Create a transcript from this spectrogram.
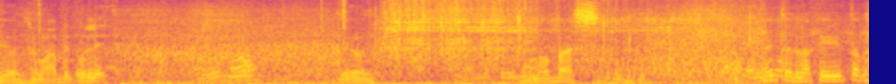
Yun, sumabit uli. Ayun, oh. Yun. Lumabas. Ay, talakitok.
